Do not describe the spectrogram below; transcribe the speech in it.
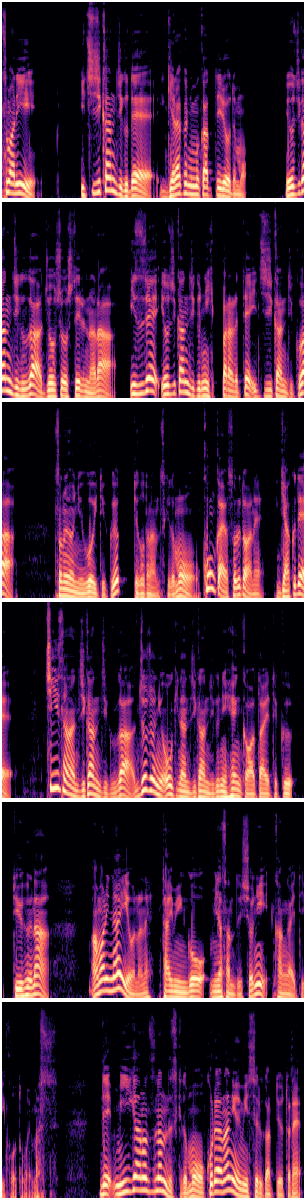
つまり、1時間軸で下落に向かっているようでも、4時間軸が上昇しているなら、いずれ4時間軸に引っ張られて1時間軸はそのように動いていくよってことなんですけども、今回はそれとはね、逆で、小さな時間軸が徐々に大きな時間軸に変化を与えていくっていう風な、あまりないようなね、タイミングを皆さんと一緒に考えていこうと思います。で、右側の図なんですけども、これは何を意味してるかっていうとね、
